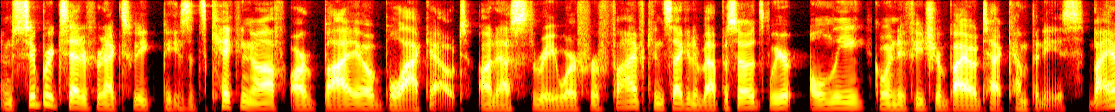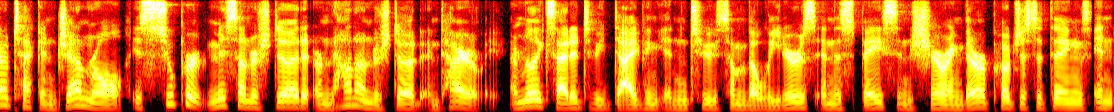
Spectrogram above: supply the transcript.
I'm super excited for next week because it's kicking off our bio blackout on S3, where for five consecutive episodes, we're only going to feature biotech companies. Biotech in general is super misunderstood or not understood entirely. I'm really excited to be diving into some of the leaders in this space and sharing their approaches to things. And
